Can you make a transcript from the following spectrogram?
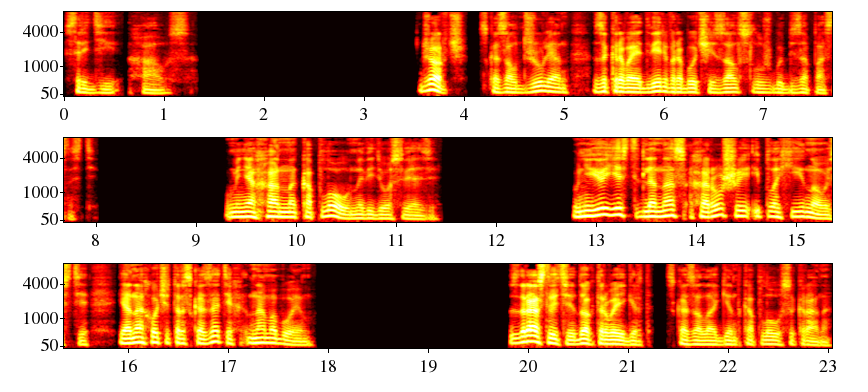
среди хаоса. «Джордж», — сказал Джулиан, закрывая дверь в рабочий зал службы безопасности. «У меня Ханна Каплоу на видеосвязи. У нее есть для нас хорошие и плохие новости, и она хочет рассказать их нам обоим. «Здравствуйте, доктор Вейгерт», — сказала агент Каплоу с экрана.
